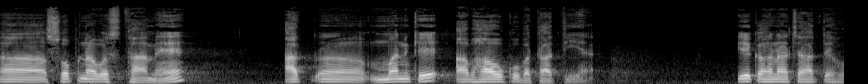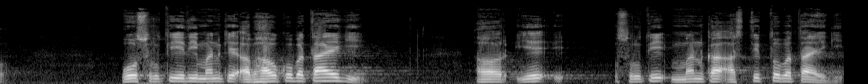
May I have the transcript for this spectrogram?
स्वप्न अवस्था में आ, मन के अभाव को बताती है। ये कहना चाहते हो। वो श्रुति यदि मन के अभाव को बताएगी और ये श्रुति मन का अस्तित्व बताएगी,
